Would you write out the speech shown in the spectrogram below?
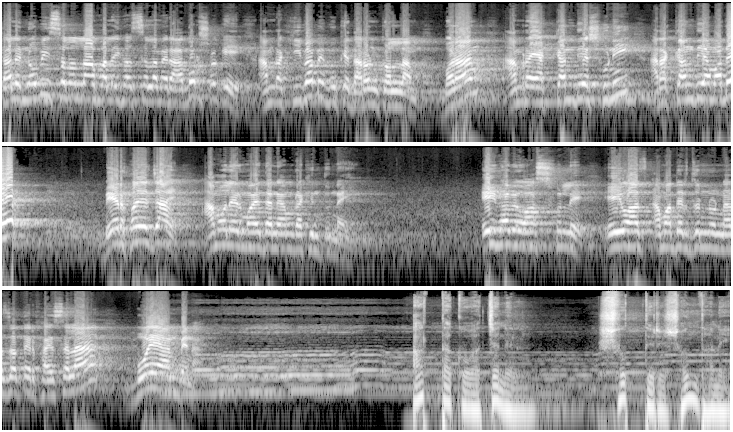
তাহলে নবী সাল্লাহ আলহিহাস্লামের আদর্শকে আমরা কীভাবে বুকে ধারণ করলাম? বরং আমরা এক কান দিয়ে শুনি, আর এক কান দিয়ে আমাদের বের হয়ে যায়। আমলের ময়দানে আমরা কিন্তু নাই। এইভাবে ওয়াজ শুনলে, এই ওয়াজ আমাদের জন্য নাজাতের ফয়সালা বয়ে আনবে না। আত্মাকোয়া চ্যানেল, সত্যের সন্ধানে।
